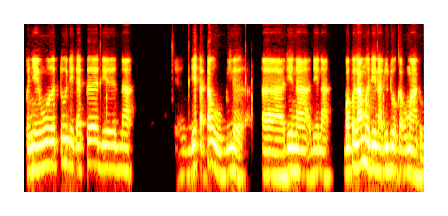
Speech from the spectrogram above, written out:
penyewa tu dia kata dia nak dia tak tahu bila uh, dia nak dia nak berapa lama dia nak duduk kat rumah tu.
